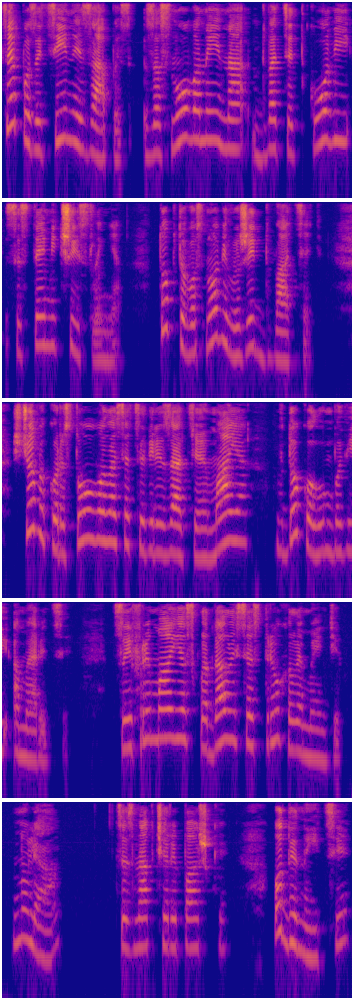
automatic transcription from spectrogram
це позиційний запис, заснований на двадцятковій системі числення, тобто в основі лежить 20. що використовувалася цивілізацією Майя в доколумбовій Америці. Цифри Майя складалися з трьох елементів нуля це знак черепашки, одиниці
